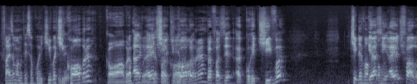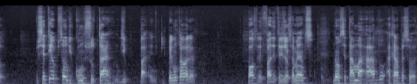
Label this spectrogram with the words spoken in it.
Faz a manutenção corretiva, te cobra. Cobra. Aí, pô, aí já eu te, falo, te cobra cobra. pra fazer a corretiva. Te devolve e a assim, aí eu te falo, você tem a opção de consultar, de, perguntar, olha, posso fazer três orçamentos? Não, você está amarrado àquela pessoa.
